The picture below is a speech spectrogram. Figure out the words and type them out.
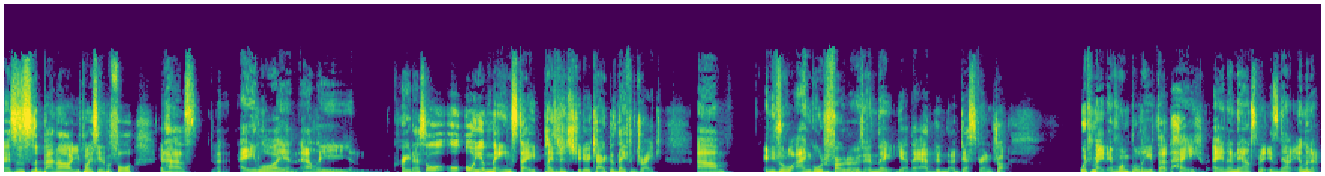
Okay, so this is a banner. You've probably seen it before. It has, you know, Aloy and Ellie and Kratos, all, all, all your mainstay PlayStation Studio characters, Nathan Drake, um, and these little angled photos. And they, yeah, they added in a Death Stranding shot, which made everyone believe that, hey, an announcement is now imminent.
